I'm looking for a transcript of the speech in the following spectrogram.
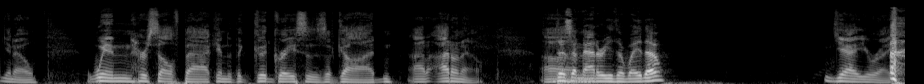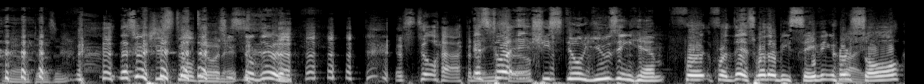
you know, win herself back into the good graces of God? I, I don't know. Doesn't matter either way, though. Yeah, you're right. No, it doesn't. That's what She's still doing she's it. still doing it. it's still happening. It's still so- she's still using him for for this, whether it be saving her Right. soul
